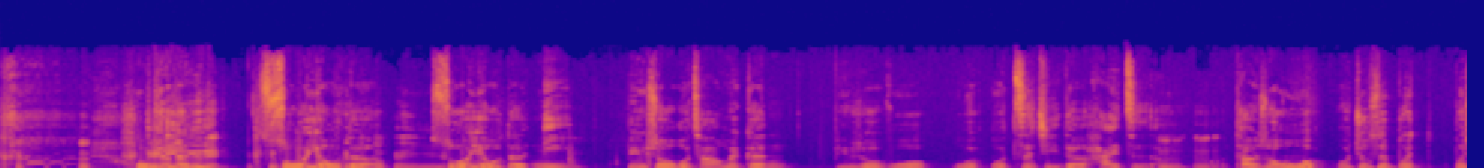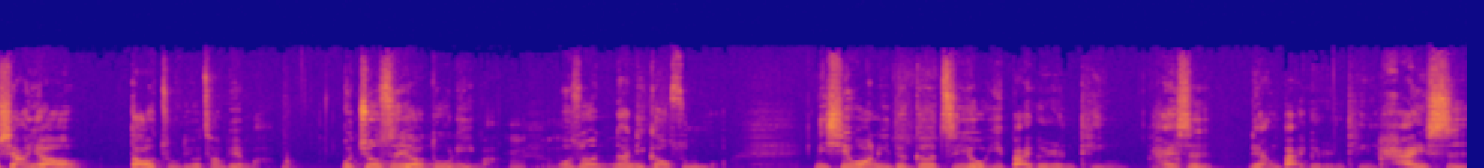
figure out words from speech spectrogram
我觉得，所有的所有的你，比如说我常常会跟，比如说我我我自己的孩子，嗯嗯，他会说我我就是不不想要。到主流唱片嘛，我就是要独立嘛。我说，那你告诉我，你希望你的歌只有一百个人听，还是两百个人听，还是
